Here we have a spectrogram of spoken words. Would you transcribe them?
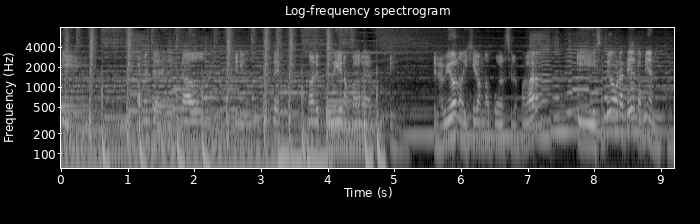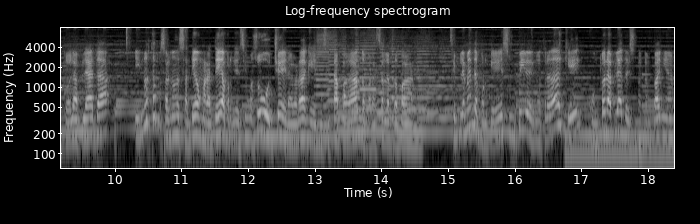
y justamente desde el Estado, del Ministerio de Deporte, no le pudieron pagar el, avión o dijeron no podérselo pagar. Y Santiago Maratea también, toda la plata. Y no estamos hablando de Santiago Maratea porque decimos, uh, che, la verdad que nos está pagando para hacer la propaganda. Simplemente porque es un pibe de nuestra edad que juntó la plata, hizo una campaña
